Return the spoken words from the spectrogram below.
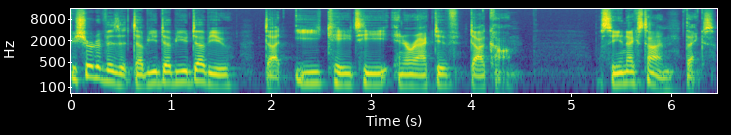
be sure to visit www.ektinteractive.com. We'll see you next time. Thanks.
